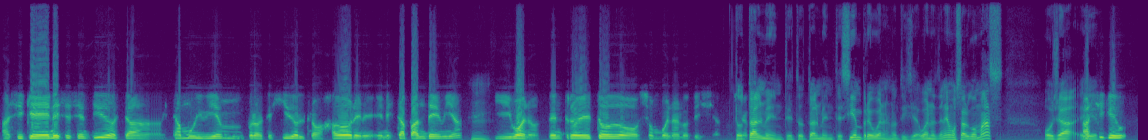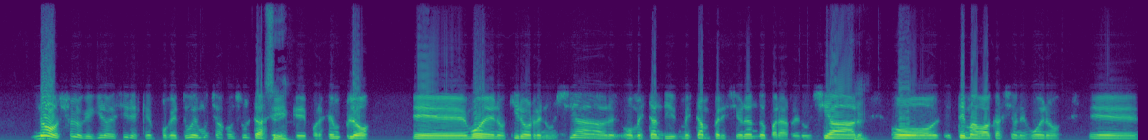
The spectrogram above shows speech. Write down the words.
Así que en ese sentido está, está muy bien protegido el trabajador en, esta pandemia mm. y bueno, dentro de todo son buenas noticias. Totalmente, totalmente. Siempre buenas noticias. Bueno, ¿tenemos algo más o ya? Eh? Así que, no, yo lo que quiero decir es que porque tuve muchas consultas que, por ejemplo, eh, bueno, quiero renunciar o me están, me están presionando para renunciar. Mm o tema vacaciones, bueno, eh,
